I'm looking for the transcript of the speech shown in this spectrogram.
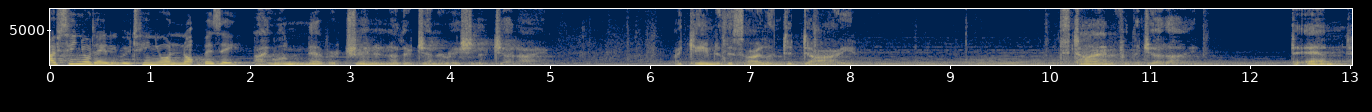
I've seen your daily routine. You're not busy. I will never train another generation of Jedi. I came to this island to die. It's time for the Jedi to end.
